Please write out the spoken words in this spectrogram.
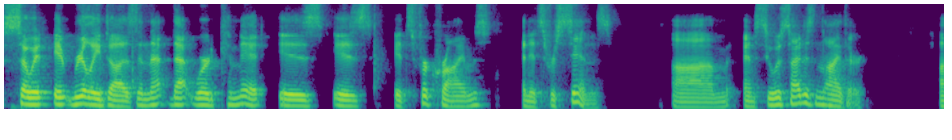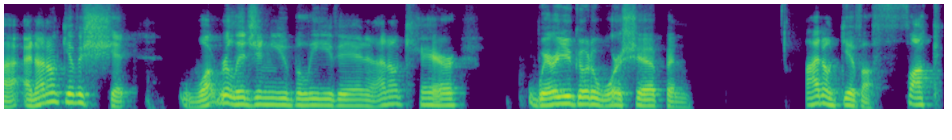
so it it really does. And that that word commit is is it's for crimes and it's for sins. Um and suicide is neither. Uh, and i don't give a shit what religion you believe in. And i don't care where you go to worship. And i don't give a fuck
